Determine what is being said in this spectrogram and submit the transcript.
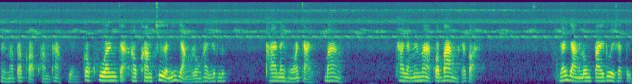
ในมาประกอบความภาคเพียรก็ควรจะเอาความเชื่อนี้อย่างลงให้ลึกๆ ภายในหัวใจบ้าง ถ้ายังไม่มากก็บ้างเสียก่อน แล้วอย่างลงไปด้วยสติ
